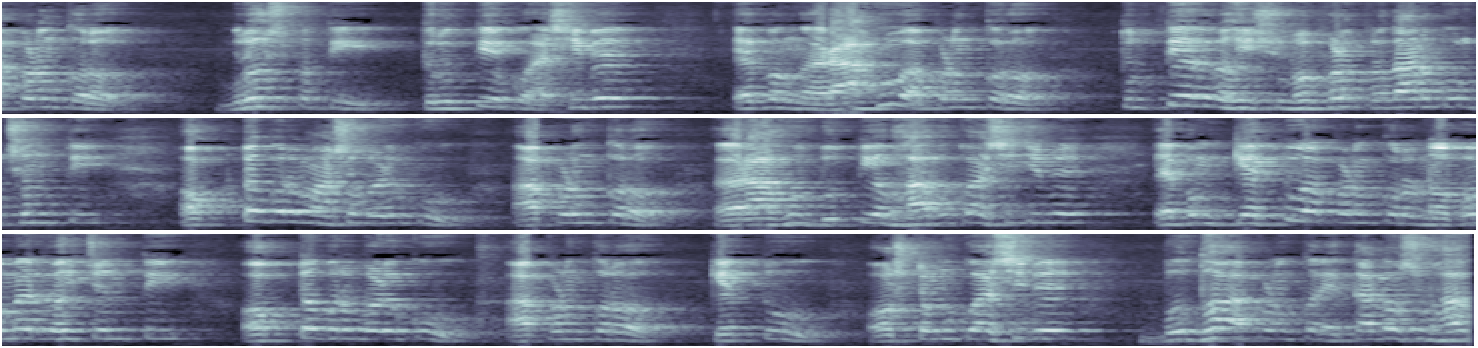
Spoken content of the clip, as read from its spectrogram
ଆପଣଙ୍କର ବୃହସ୍ପତି ତୃତୀୟକୁ ଆସିବେ ଏବଂ ରାହୁ ଆପଣଙ୍କର ତୃତୀୟରେ ରହି ଶୁଭଫଳ ପ୍ରଦାନ କରୁଛନ୍ତି ଅକ୍ଟୋବର ମାସ ବେଳକୁ ଆପଣଙ୍କର ରାହୁ ଦ୍ୱିତୀୟ ଭାବକୁ ଆସିଯିବେ ଏବଂ କେତୁ ଆପଣଙ୍କର ନବମରେ ରହିଛନ୍ତି ଅକ୍ଟୋବର ବେଳକୁ ଆପଣଙ୍କର କେତୁ ଅଷ୍ଟମକୁ ଆସିବେ বুধ আপনার একাদশ ভাগ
